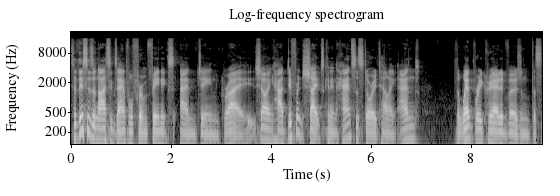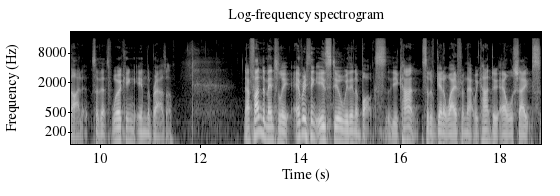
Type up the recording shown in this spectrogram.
So this is a nice example from Phoenix and Jean Grey, showing how different shapes can enhance the storytelling and the web recreated version beside it. So that's working in the browser. Now, fundamentally, everything is still within a box. You can't sort of get away from that. We can't do L shapes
